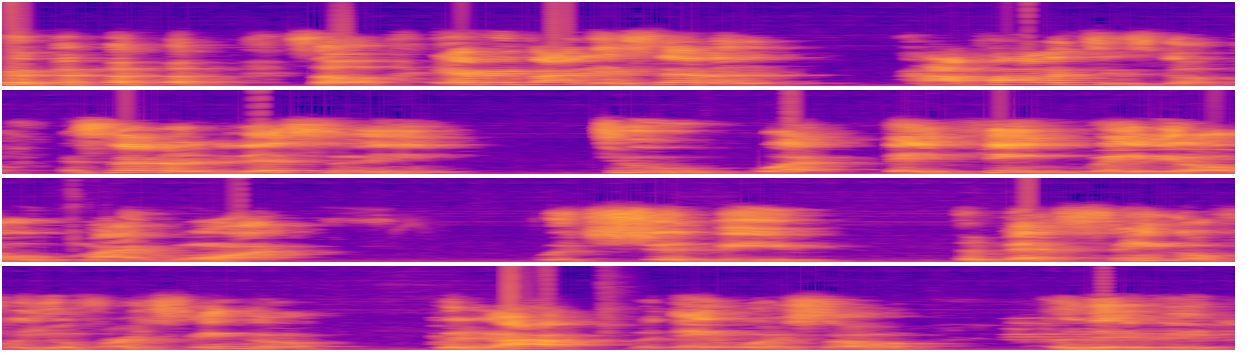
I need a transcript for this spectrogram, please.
so everybody, instead of how politics go, instead of listening to what they think radio might want, which should be the best single for your first single, put it out. But they were so politically,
